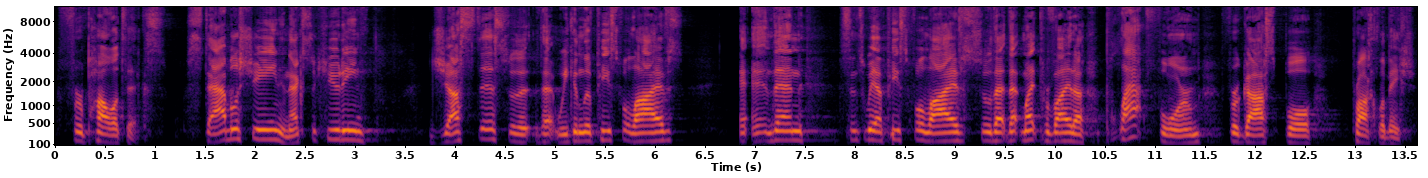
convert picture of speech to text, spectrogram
for politics establishing and executing justice so that, that we can live peaceful lives. And then, since we have peaceful lives, so that that might provide a platform for gospel proclamation.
